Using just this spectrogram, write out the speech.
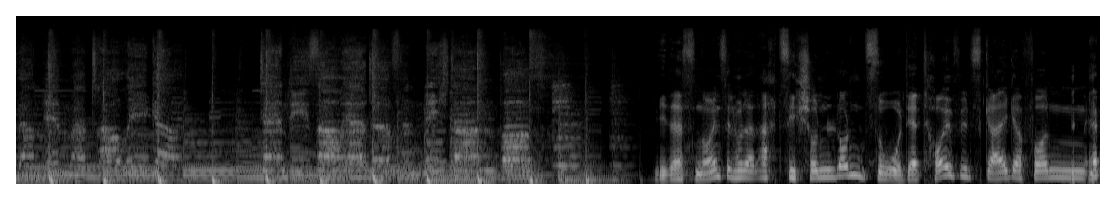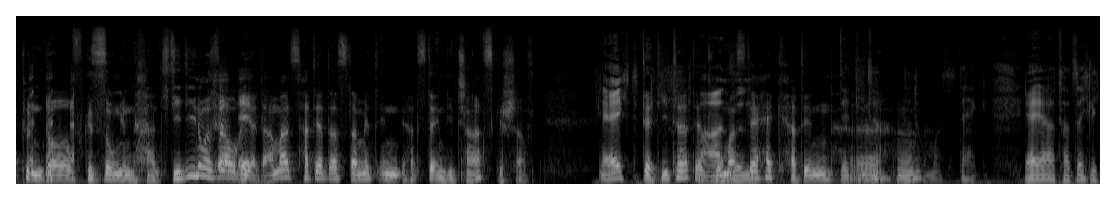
werden immer trauriger, denn die Saurier dürfen. Wie das 1980 schon Lonzo, der Teufelsgeiger von Eppendorf, gesungen hat. Die Dinosaurier. Damals hat er das damit in, hat's der in die Charts geschafft. Echt? Der Dieter, der Wahnsinn. Thomas, der Heck hat den. Der Dieter, äh, der ja. Thomas, der Heck. Ja, ja, tatsächlich.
